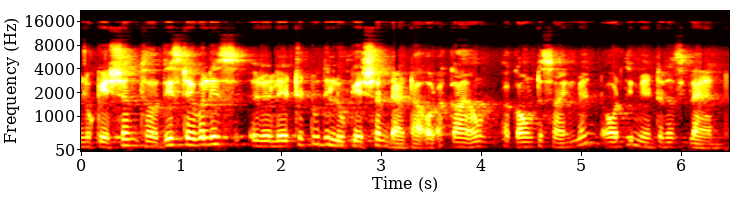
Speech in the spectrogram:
Location so this table is related to the location data or account account assignment or the maintenance plan.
